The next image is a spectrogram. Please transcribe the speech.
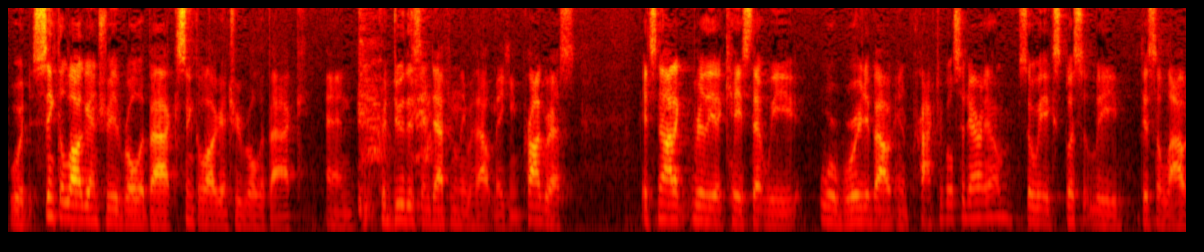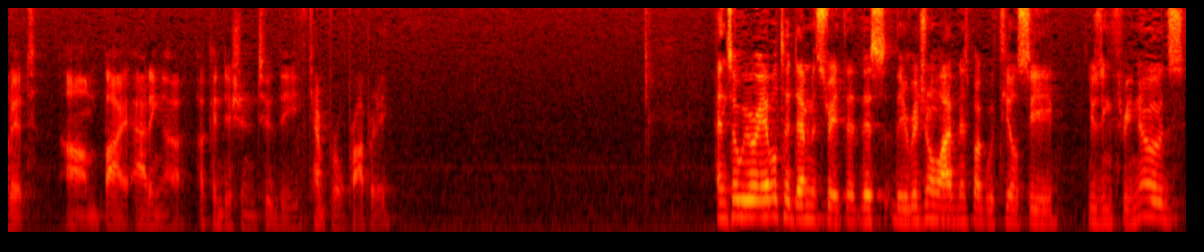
would sync a log entry, roll it back, sync a log entry, roll it back, and could do this indefinitely without making progress. It's not a, really a case that we were worried about in a practical scenario, so we explicitly disallowed it um, by adding a, a condition to the temporal property. And so we were able to demonstrate that this, the original liveness bug with TLC using three nodes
